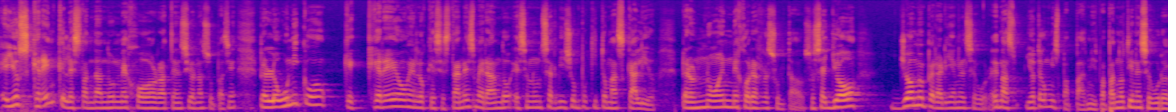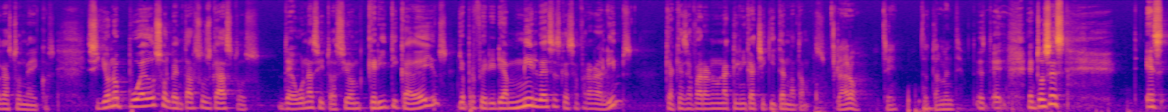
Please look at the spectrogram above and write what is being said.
ellos creen que le están dando una mejor atención a su paciente. Pero lo único que creo en lo que se están esmerando es en un servicio un poquito más cálido, pero no en mejores resultados. O sea, yo, yo me operaría en el seguro. Es más, yo tengo mis papás. Mis papás no tienen seguro de gastos médicos. Si yo no puedo solventar sus gastos de una situación crítica de ellos, yo preferiría mil veces que se fueran al IMSS que a que se fueran a una clínica chiquita en Matamoros. Claro, sí, totalmente. Eh, Entonces, es,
